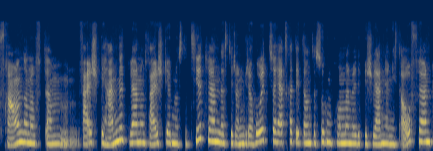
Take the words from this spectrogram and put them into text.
Frauen dann oft ähm, falsch behandelt werden und falsch diagnostiziert werden, dass die dann wiederholt zur Herzkatheteruntersuchung kommen, weil die Beschwerden ja nicht aufhören,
